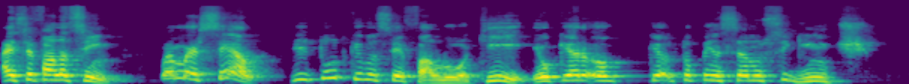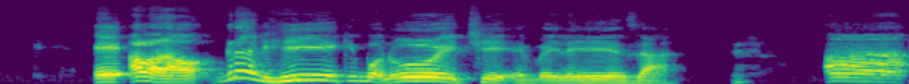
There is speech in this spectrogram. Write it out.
Aí você fala assim, mas Marcelo, de tudo que você falou aqui, eu quero, eu, tô pensando o seguinte. É, olha lá, ó, grande Rick, boa noite, beleza. Ah,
